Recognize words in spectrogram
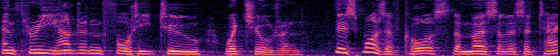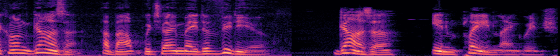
and 342 were children. This was, of course, the merciless attack on Gaza, about which I made a video. Gaza in plain language.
